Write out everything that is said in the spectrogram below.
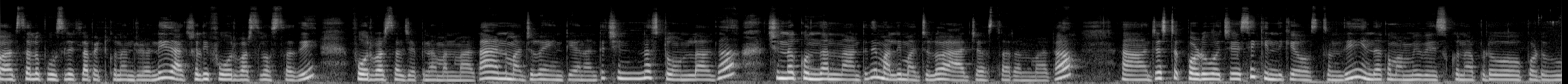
వరుసలు పూసలు ఇట్లా పెట్టుకున్నాం చూడండి. ఇది యాక్చువల్లీ ఫోర్ వరుసలు వస్తుంది. ఫోర్ వరుసలు చెప్పినాం అనమాట అండ్ మధ్యలో ఏంటి అని అంటే చిన్న స్టోన్ లాగా చిన్న కుందన్ లాంటిది మళ్ళీ మధ్యలో యాడ్ చేస్తారనమాట జస్ట్ పొడవు వచ్చేసి కిందికే వస్తుంది. ఇందాక మమ్మీ వేసుకున్నప్పుడు పొడవు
